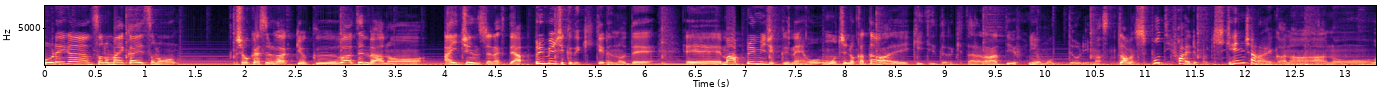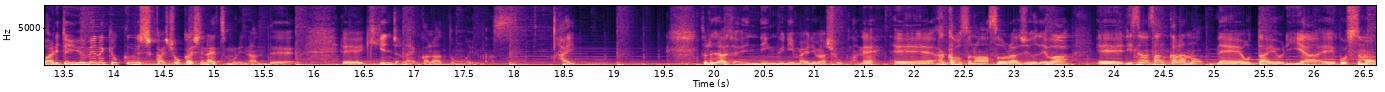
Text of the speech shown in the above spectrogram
俺がその毎回その紹介する楽曲は全部あの iTunes じゃなくて Apple Music で聴けるので、えーまあ Apple Music ねお持ちの方はえー聞いていただけたらなというふうに思っております。多分 Spotify でも聴けんじゃないかな。あの割と有名な曲しか紹介してないつもりなんで、えーけんじゃないかなと思います。はい。それではじゃあエンディングに参りましょうかね。えー、アカボスのアソラジオでは、えーリスナーさんからの、えーお便りや、えーご質問、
